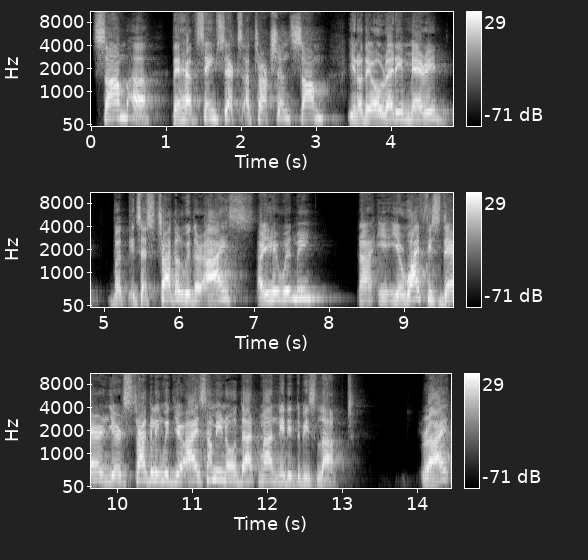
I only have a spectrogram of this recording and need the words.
Some, uh, they have same-sex attraction. Some, you know, they're already married, but it's a struggle with their eyes. Are you here with me? Now, your wife is there and you're struggling with your eyes. How many know that man needed to be slapped? Right?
